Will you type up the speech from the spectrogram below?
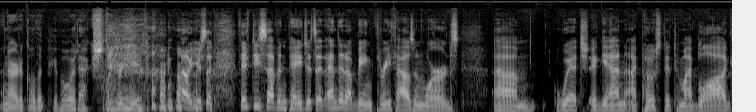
an article that people would actually read. no, you said 57 pages. It ended up being 3,000 words, um, which again, I posted to my blog.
